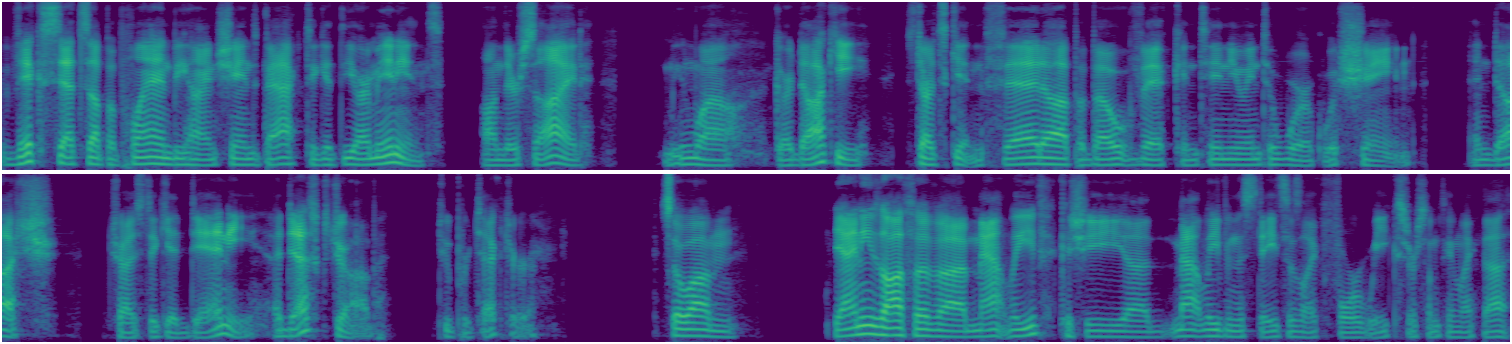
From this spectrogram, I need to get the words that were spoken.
Vic sets up a plan behind Shane's back to get the Armenians on their side. Meanwhile, Gardocki starts getting fed up about Vic continuing to work with Shane, and Dutch tries to get Danny a desk job to protect her. So, um, Danny's off of uh, mat leave because she uh, mat leave in the states is like four weeks or something like that.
